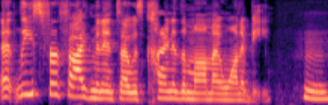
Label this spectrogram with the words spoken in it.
at least for five minutes, I was kind of the mom I want to be. Hmm.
